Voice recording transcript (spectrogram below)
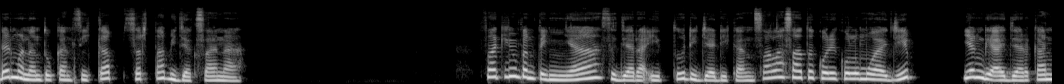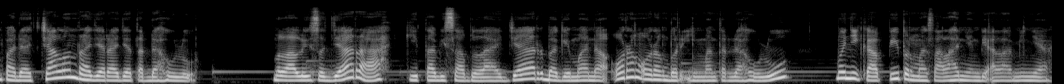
dan menentukan sikap serta bijaksana. Saking pentingnya, sejarah itu dijadikan salah satu kurikulum wajib yang diajarkan pada calon raja-raja terdahulu. Melalui sejarah, kita bisa belajar bagaimana orang-orang beriman terdahulu menyikapi permasalahan yang dialaminya.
